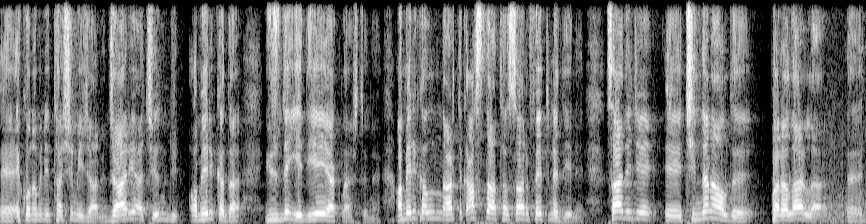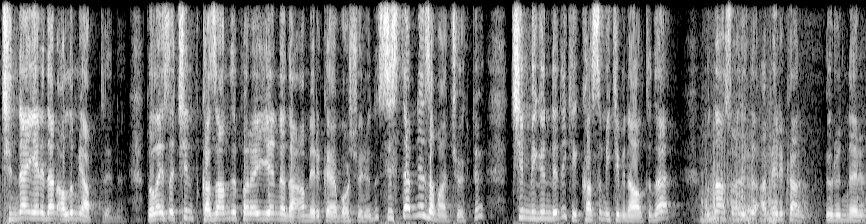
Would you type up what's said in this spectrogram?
e, ekonominin taşımayacağını, cari açığın Amerika'da %7'ye yaklaştığını, Amerikalı'nın artık asla tasarruf etmediğini, sadece e, Çin'den aldığı paralarla e, Çin'den yeniden alım yaptığını. Dolayısıyla Çin kazandığı parayı yeniden Amerika'ya borç veriyordu. Sistem ne zaman çöktü? Çin bir gün dedi ki Kasım 2006'da bundan sonra dedi Amerikan ürünlerin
